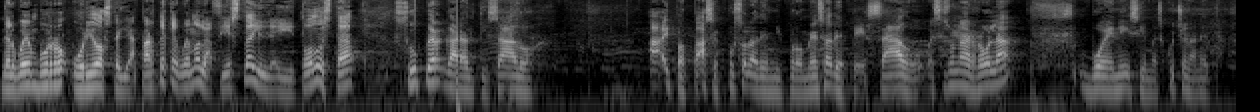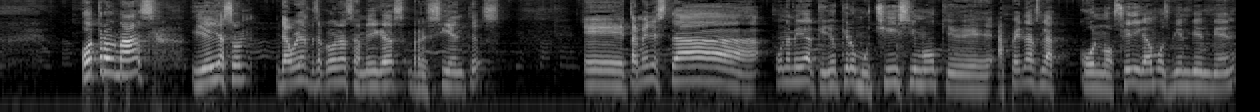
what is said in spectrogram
del buen burro Uriostegui. Aparte que, bueno, la fiesta y, y todo está súper garantizado. Ay, papá, se puso la de mi promesa de pesado. Esa es una rola buenísima, escuchen la neta. Otros más, y ellas son, ya voy a empezar con unas amigas recientes. Eh, también está una amiga que yo quiero muchísimo, que apenas la conocí, digamos, bien, bien, bien.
